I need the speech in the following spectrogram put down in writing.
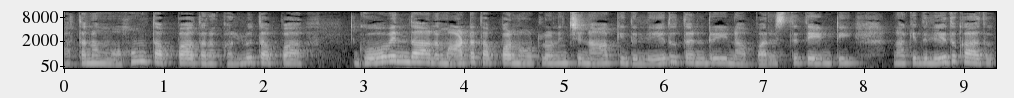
అతన మొహం తప్ప అతన కళ్ళు తప్ప గోవింద అన్న మాట తప్ప నోట్లో నుంచి నాకు ఇది లేదు తండ్రి నా పరిస్థితి ఏంటి? నాకు ఇది లేదు కాదు.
